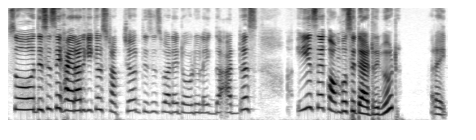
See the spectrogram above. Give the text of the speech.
So this is a hierarchical structure. This is what i told you like the address is a composite attribute right.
